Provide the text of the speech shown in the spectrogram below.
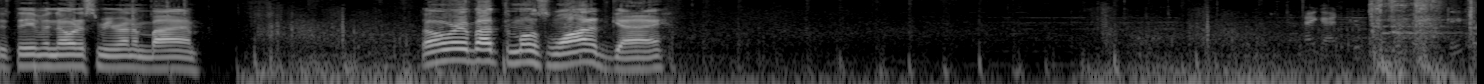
See if they even notice me running by him. Don't worry about the most wanted guy. I got you. Okay.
